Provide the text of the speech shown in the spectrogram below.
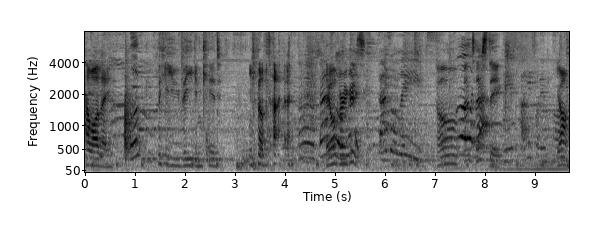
How are they? Look at you, vegan kid. You love that. Oh, They are very good. basil. Basil leaves. Oh, fantastic. Yum.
